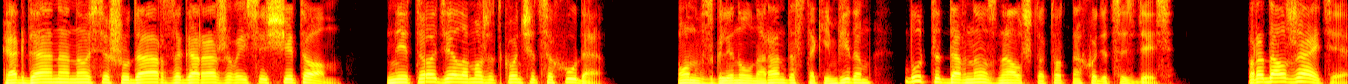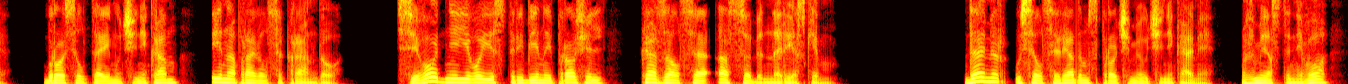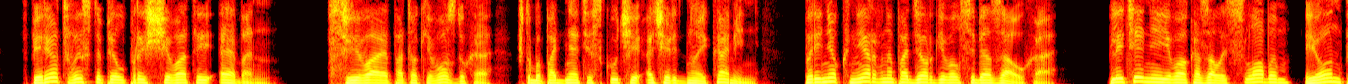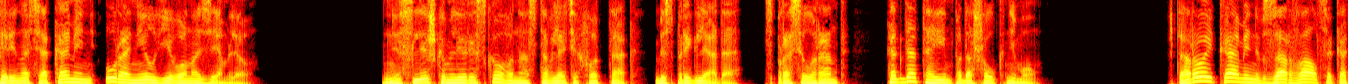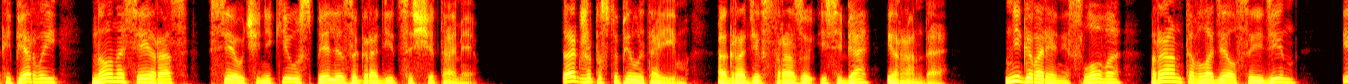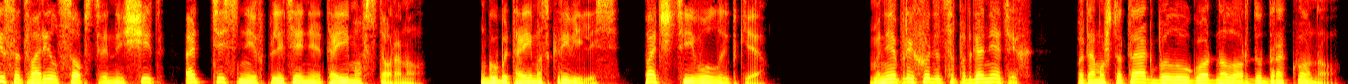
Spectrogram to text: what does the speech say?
«Когда наносишь удар, загораживайся щитом. Не то дело может кончиться худо». Он взглянул на Ранда с таким видом, будто давно знал, что тот находится здесь. «Продолжайте», — бросил Таим ученикам, и направился к Ранду. Сегодня его ястребиный профиль казался особенно резким. Дамер уселся рядом с прочими учениками. Вместо него вперед выступил прыщеватый Эбен. Свивая потоки воздуха, чтобы поднять из кучи очередной камень, паренек нервно подергивал себя за ухо. Плетение его оказалось слабым, и он, перенося камень, уронил его на землю. «Не слишком ли рискованно оставлять их вот так, без пригляда?» — спросил Ранд, когда Таим подошел к нему. Второй камень взорвался, как и первый, но на сей раз все ученики успели заградиться щитами. Так же поступил и Таим, оградив сразу и себя, и Ранда. Не говоря ни слова, Ранд овладел Саидин и сотворил собственный щит, оттеснив плетение Таима в сторону. Губы Таима скривились почти в улыбке. Мне приходится подгонять их, потому что так было угодно лорду-дракону.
